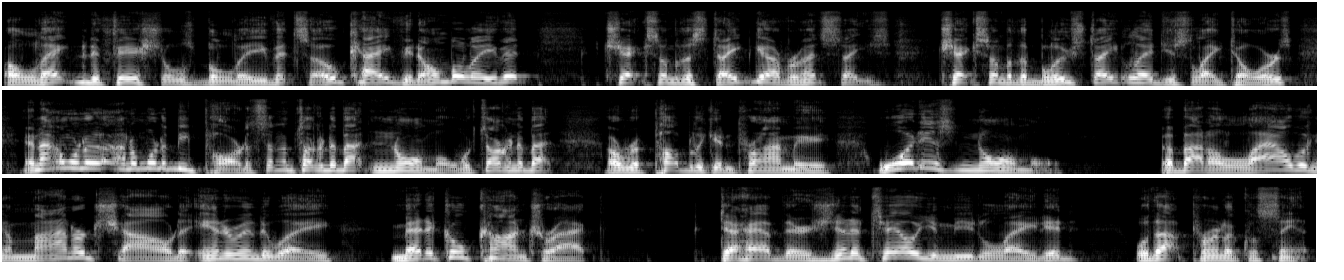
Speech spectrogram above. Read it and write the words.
elected officials believe it's okay. If you don't believe it, check some of the state governments, check some of the blue state legislators. And I, want to, I don't want to be partisan. I'm talking about normal. We're talking about a Republican primary. What is normal about allowing a minor child to enter into a medical contract to have their genitalia mutilated without parental consent.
